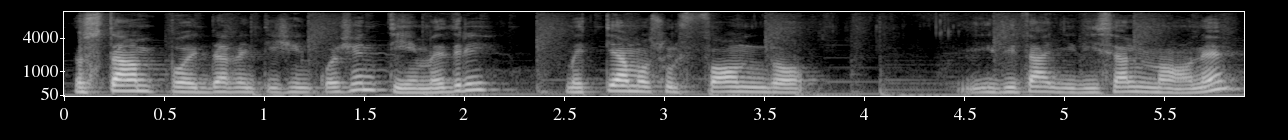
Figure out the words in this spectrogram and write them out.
lo stampo è da 25 cm, mettiamo sul fondo i ritagli di salmone,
